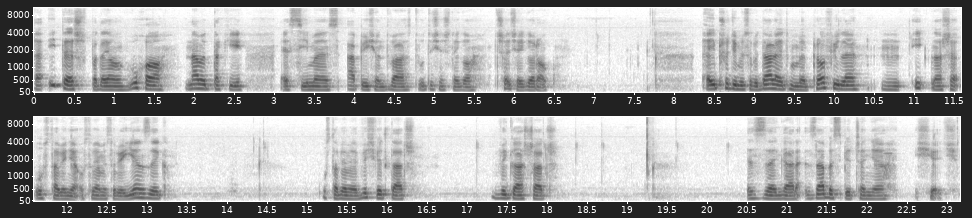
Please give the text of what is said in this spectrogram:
e, i też wpadają w ucho. Nawet taki e, Siemens A52 z 2003 roku. E, I przechodzimy sobie dalej. Tu mamy profile mm, i nasze ustawienia. Ustawiamy sobie język. Ustawiamy wyświetlacz, wygaszacz, zegar, zabezpieczenia, sieć.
